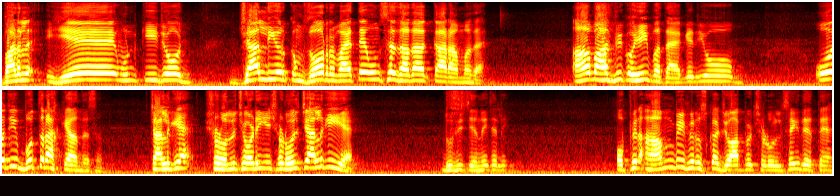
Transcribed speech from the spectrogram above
بر یہ ان کی جو جعلی اور کمزور روایتیں ان سے زیادہ کارآمد ہے۔ عام آدمی کو یہی پتا ہے کہ جی وہ وہ جی بت رکھ کے آتے سن۔ چل گیا شڑول چھوڑی شڑول چل گئی ہے۔ دوسری چیز نہیں چلی۔ اور پھر ہم بھی پھر اس کا جواب پھر شڈول سے ہی دیتے ہیں۔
